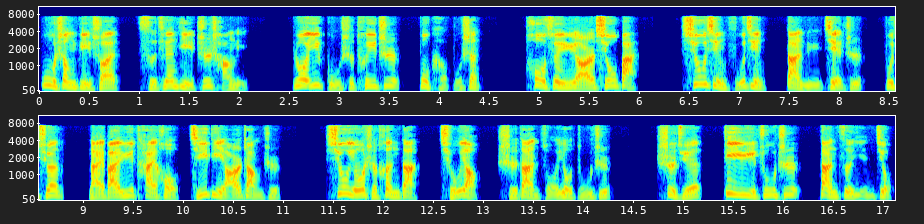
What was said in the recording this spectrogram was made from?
物盛必衰，此天地之常理。若以古事推之，不可不慎。”后遂于而修败。修性弗尽，但屡戒之，不圈，乃白于太后及地而杖之。修由是恨旦，求药，使旦左右毒之。是觉地狱诛之，旦自引咎，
